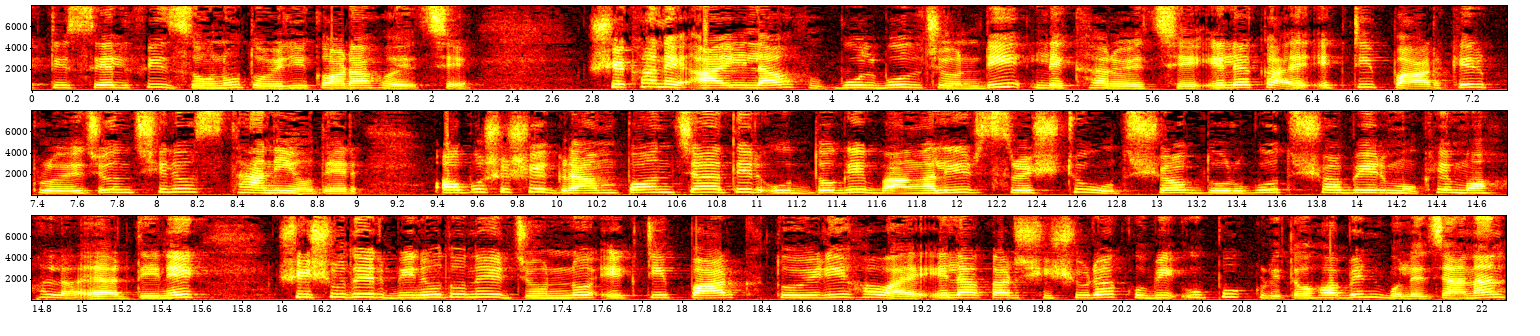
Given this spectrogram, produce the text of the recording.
একটি সেলফি জোনও তৈরি করা হয়েছে। সেখানে আই লাভ বুলবুল চণ্ডী লেখা রয়েছে। এলাকায় একটি পার্কের প্রয়োজন ছিল স্থানীয়দের। অবশেষে গ্রাম পঞ্চায়েতের উদ্যোগে বাঙালির শ্রেষ্ঠ উৎসব দুর্গোৎসবের মুখে মহালয়ার দিনে শিশুদের বিনোদনের জন্য একটি পার্ক তৈরি হওয়ায় এলাকার শিশুরা খুবই উপকৃত হবেন বলে জানান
